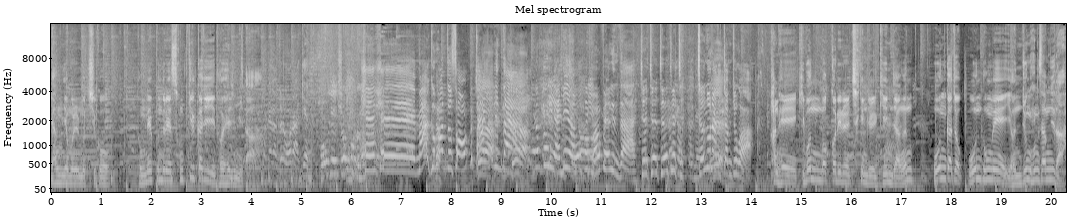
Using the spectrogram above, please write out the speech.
양념을 묻히고 동네 분들의 손길까지 더해집니다. 헤헤 막 그만둬서 다 버린다. 자, 엇버리 아니에요, 엇버리. 엇버린다. 저, 저, 저, 저, 저, 저 누나도 네. 좀 주고. 한 해의 기본 먹거리를 책임질 김장은 온 가족, 온 동네의 연중 행사입니다.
